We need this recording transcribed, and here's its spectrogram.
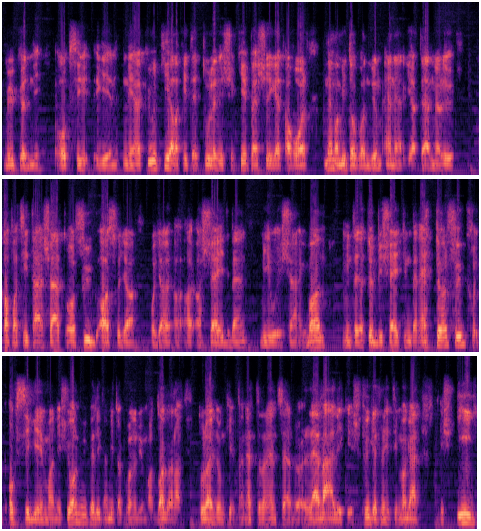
működni oxigén nélkül, kialakít egy túlélési képességet, ahol nem a mitokondrium energiatermelő kapacitásától függ az, hogy a, hogy a, a, a sejtben mi újság van, mint hogy a többi sejtünkben ettől függ, hogy oxigén van és jól működik a mitokondrium, a daganat tulajdonképpen ettől a rendszerről leválik és függetleníti magát, és így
